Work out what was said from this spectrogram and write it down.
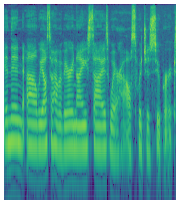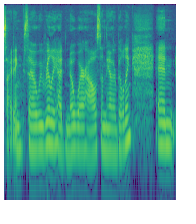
And then uh, we also have a very nice size warehouse, which is super exciting. So we really had no warehouse in the other building, and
